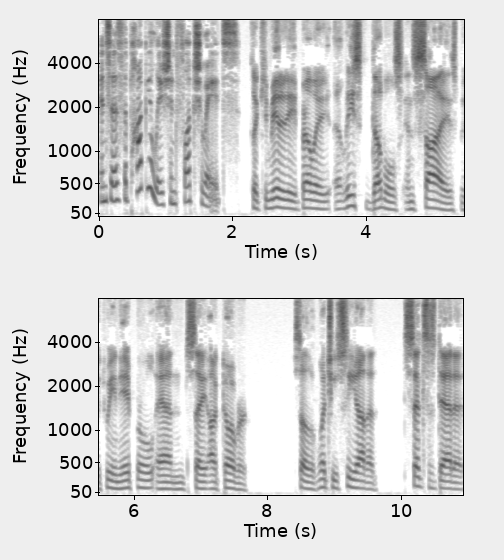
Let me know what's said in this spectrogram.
and says the population fluctuates. The community probably at least doubles in size between April and, say, October. So what you see on a census data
